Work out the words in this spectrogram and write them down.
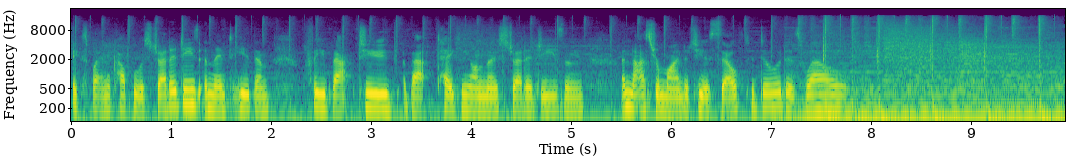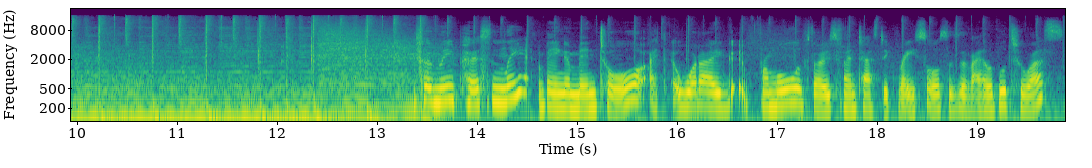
explain a couple of strategies and then to hear them feedback to you about taking on those strategies and a nice reminder to yourself to do it as well. For me personally, being a mentor, what I, from all of those fantastic resources available to us,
